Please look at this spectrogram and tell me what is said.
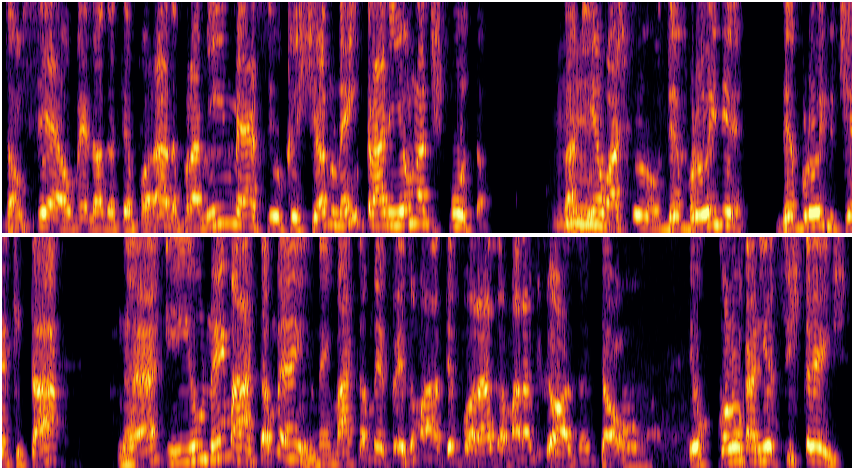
Então, se é o melhor da temporada, para mim, Messi e o Cristiano nem entrariam na disputa. Para hum. mim, eu acho que o De Bruyne, De Bruyne tinha que estar, tá, né? E o Neymar também. O Neymar também fez uma temporada maravilhosa. Então, eu colocaria esses três.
